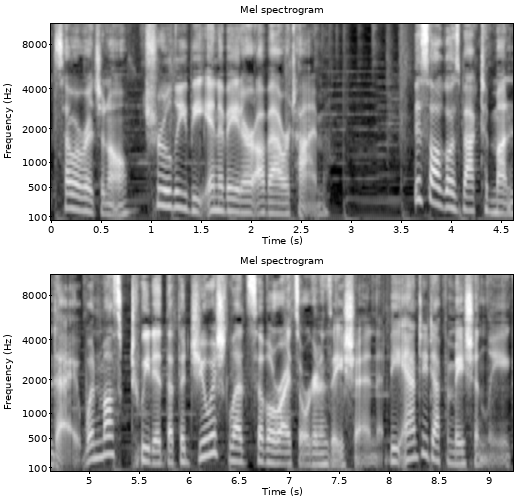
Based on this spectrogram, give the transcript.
So original, truly the innovator of our time. This all goes back to Monday, when Musk tweeted that the Jewish led civil rights organization, the Anti Defamation League,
